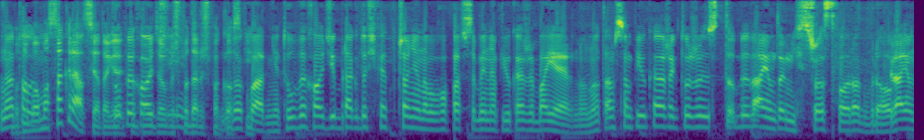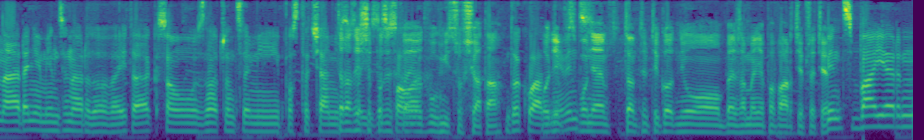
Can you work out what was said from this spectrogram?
No bo to- to była masakracja, tak jak to powiedział gospodarz Szpakowski. Dokładnie, tu wychodzi brak doświadczenia, no bo popatrz sobie na piłkarzy Bayernu. No tam są piłkarze, którzy zdobywają to mistrzostwo rok w rok, grają na arenie międzynarodowej, tak? Są znaczącymi postaciami Teraz jeszcze pozyskają dwóch mistrzów świata. Bo Dokładnie, nie więc, wspomniałem w tamtym tygodniu o Benjaminie Pawardzie przecież. więc Bayern,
